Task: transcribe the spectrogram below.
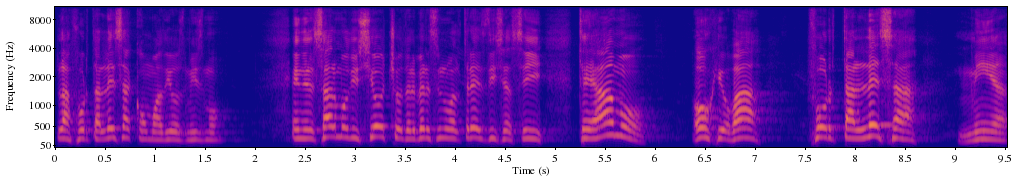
la fortaleza como a Dios mismo. En el Salmo 18 del verso 1 al 3 dice así, te amo, oh Jehová, fortaleza mía.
